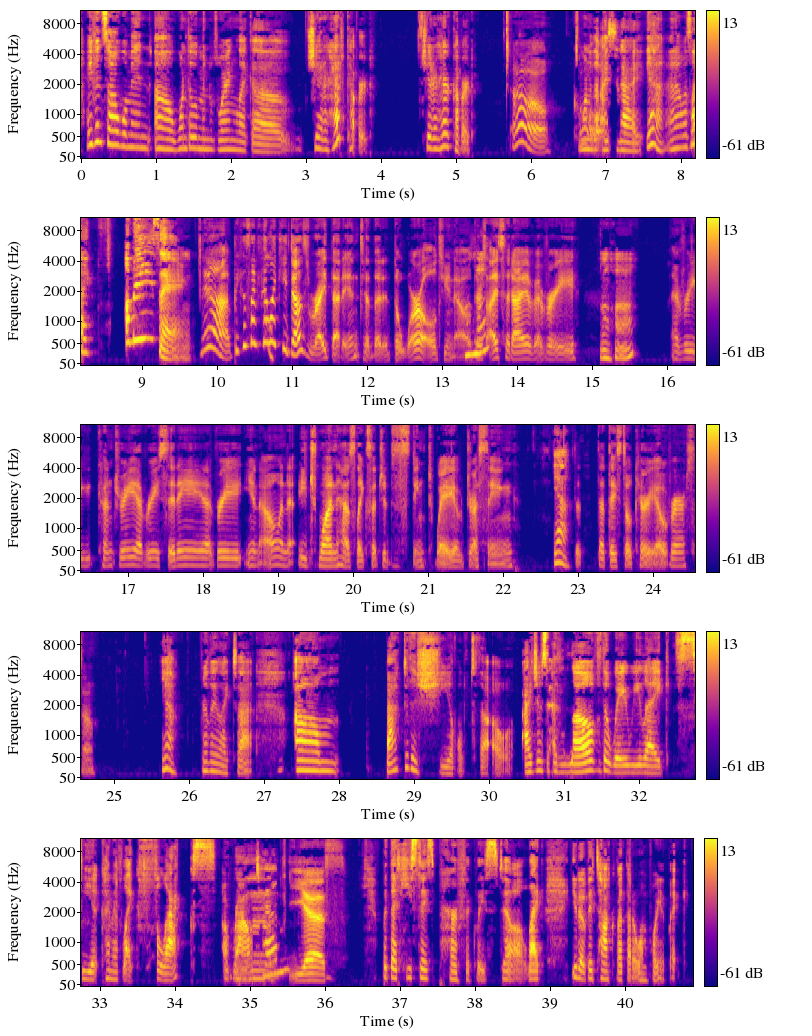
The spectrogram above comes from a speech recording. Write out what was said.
I even saw a woman uh one of the women was wearing like a she had her head covered. She had her hair covered Oh, cool. one of the Aes Sedai. Yeah, and I was like, amazing. Yeah, because I feel like he does write that into the the world. You know, Mhm. there's Aes Sedai of every Mm-hmm. every country, every city, every you know, and each one has like such a distinct way of dressing. Yeah. that that they still carry over. So yeah, Really liked that. Um, back to the shield though. I just I love the way we like see it kind of like flex around Mhm. him, Yes. But that he stays perfectly still. Like you know, they talk about that at one point, like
